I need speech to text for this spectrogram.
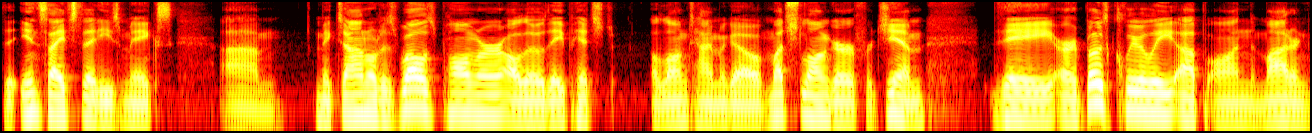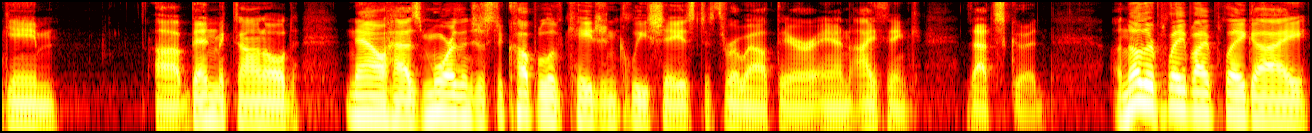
the insights that he makes. Um, McDonald as well as Palmer, although they pitched a long time ago, much longer for Jim. They are both clearly up on the modern game. Uh, ben McDonald now has more than just a couple of Cajun cliches to throw out there, and I think that's good. Another play by play guy,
